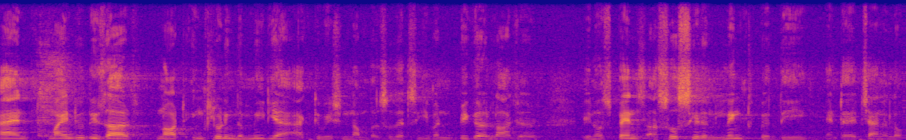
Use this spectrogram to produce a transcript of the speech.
And mind you, these are not including the media activation numbers, so that's even bigger, larger you know, spends associated and linked with the entire channel of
